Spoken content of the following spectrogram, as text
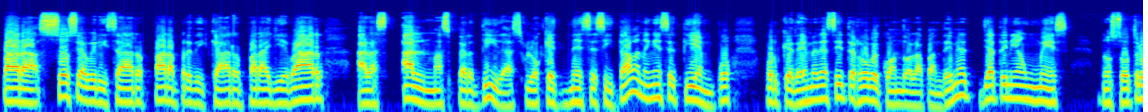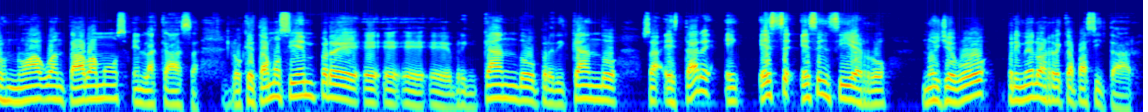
para sociabilizar, para predicar, para llevar a las almas perdidas lo que necesitaban en ese tiempo, porque déjeme decirte, Robert, cuando la pandemia ya tenía un mes, nosotros no aguantábamos en la casa. Lo que estamos siempre eh, eh, eh, brincando, predicando, o sea, estar en ese, ese encierro nos llevó primero a recapacitar.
